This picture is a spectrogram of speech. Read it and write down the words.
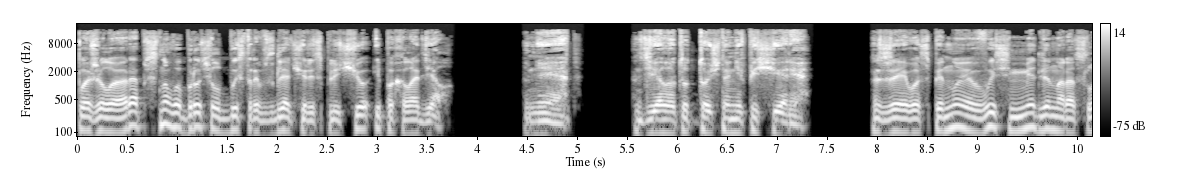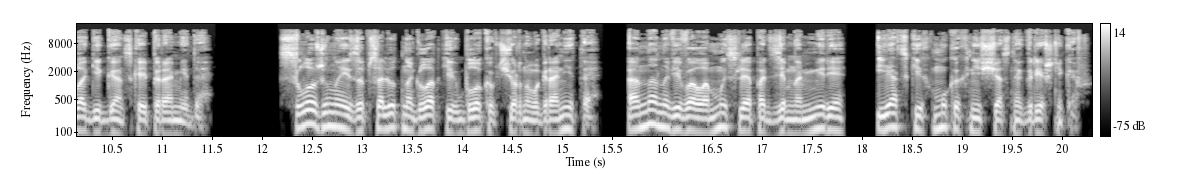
Пожилой араб снова бросил быстрый взгляд через плечо и похолодел. «Нет, дело тут точно не в пещере». За его спиной ввысь медленно росла гигантская пирамида. Сложенная из абсолютно гладких блоков черного гранита, она навевала мысли о подземном мире и адских муках несчастных грешников.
